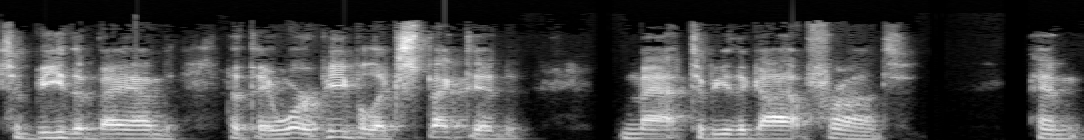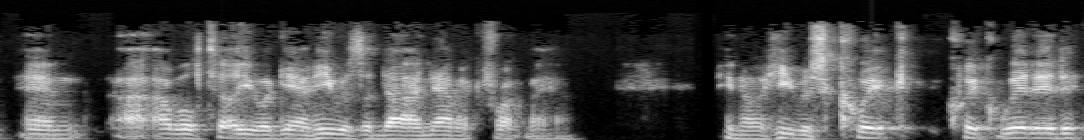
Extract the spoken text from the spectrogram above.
to be the band that they were. People expected Matt to be the guy up front, and and I will tell you again, he was a dynamic front man. You know, he was quick, quick witted.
